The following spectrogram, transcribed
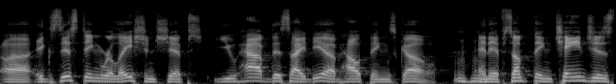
uh, existing relationships. You have this idea of how things go. Mm-hmm. And if something changes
